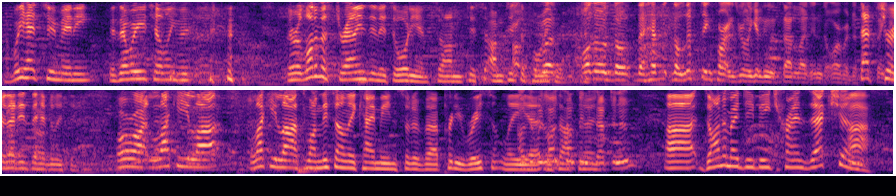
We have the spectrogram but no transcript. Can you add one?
Have we had too many? Is that what you're telling me? There are a lot of Australians in this audience, so I'm dis- I'm disappointed. But, although the the, heavy, the lifting part is really getting the satellite into orbit. That's true. That is the heavy lifting. All right, lucky la- lucky last one. This only came in sort of uh, pretty recently. Oh, did uh, we launch something this afternoon. afternoon? Uh, DynamoDB transactions. Ah.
